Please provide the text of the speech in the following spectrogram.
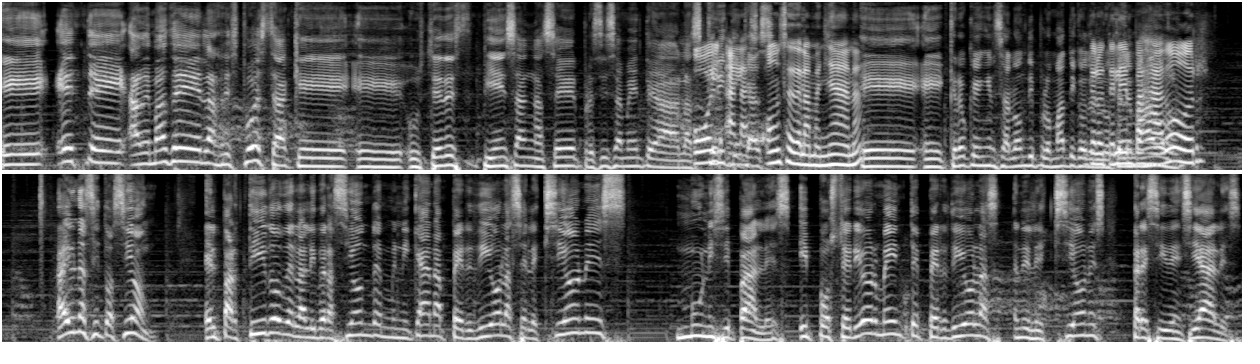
Eh, este, además de la respuesta que eh, ustedes piensan hacer precisamente a las Hoy a las 11 de la mañana. Eh, creo que en el Salón Diplomático del, Hotel, Embajador. Hay una situación. El Partido de la Liberación Dominicana perdió las elecciones municipales y posteriormente perdió las elecciones presidenciales.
